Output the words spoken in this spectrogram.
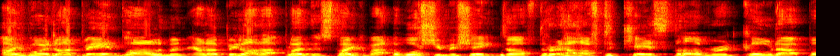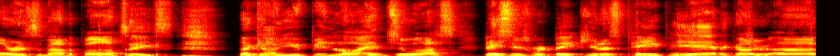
I would. I'd be in Parliament, and I'd be like that bloke that spoke about the washing machines after after Keir Starmer had called out Boris about the parties. They go, "You've been lying to us. This is ridiculous." PPE. And I go, uh,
